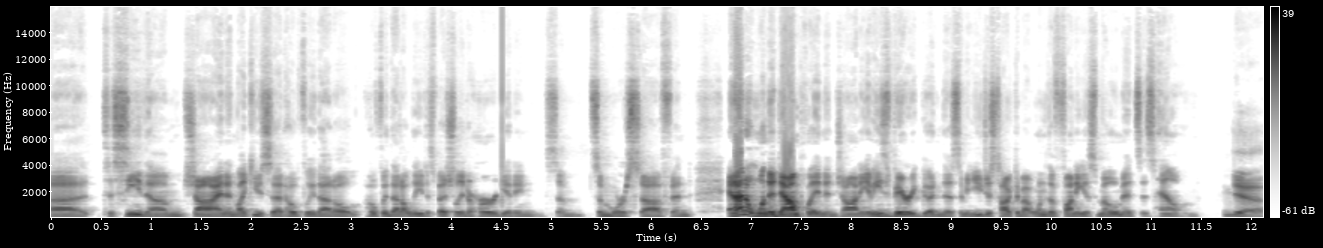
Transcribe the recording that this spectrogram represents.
uh to see them shine and like you said hopefully that'll hopefully that'll lead especially to her getting some some more stuff and and i don't want to downplay it in Johnny. i mean he's very good in this i mean you just talked about one of the funniest moments is him Yeah.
